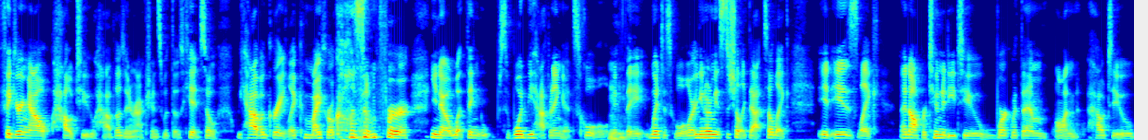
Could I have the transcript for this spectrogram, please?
figuring out how to have those interactions with those kids. So we have a great like microcosm for you know what things would be happening at school Mhm. if they went to school or you know what i mean? It's shit like that. So like it is like an opportunity to work with them on how to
